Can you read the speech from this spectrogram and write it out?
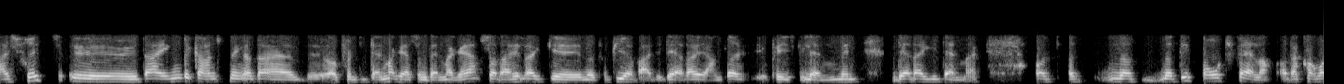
rejse frit. Øh, der er ingen begrænsninger, der er, øh, og fordi Danmark er, som Danmark er, så er der heller ikke øh, noget papirarbejde. Det er der i andre europæiske lande, men det er der ikke i Danmark. Og, og når, når det bortfalder, og der kommer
